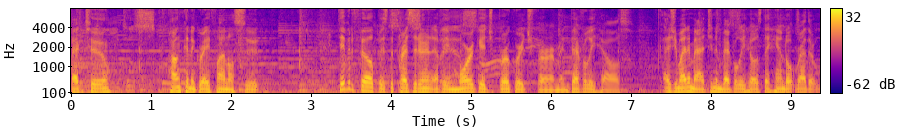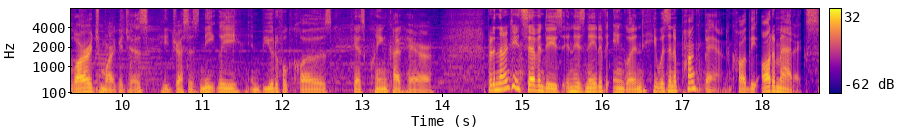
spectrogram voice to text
Act two, punk in a gray flannel suit. David Philp is the president of a mortgage brokerage firm in Beverly Hills. As you might imagine, in Beverly Hills, they handle rather large mortgages. He dresses neatly in beautiful clothes, he has clean cut hair. But in the 1970s, in his native England, he was in a punk band called the Automatics,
